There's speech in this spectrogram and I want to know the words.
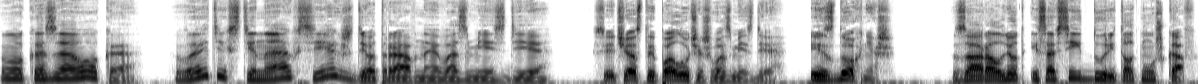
Око за око. В этих стенах всех ждет равное возмездие. Сейчас ты получишь возмездие и сдохнешь. Заорал лед и со всей дури толкнул шкаф.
